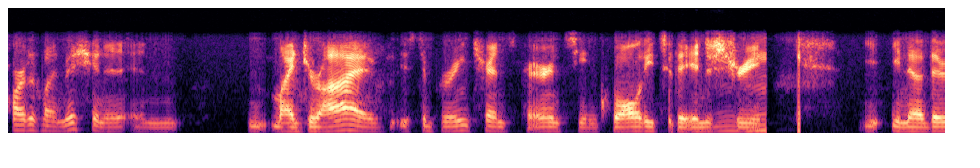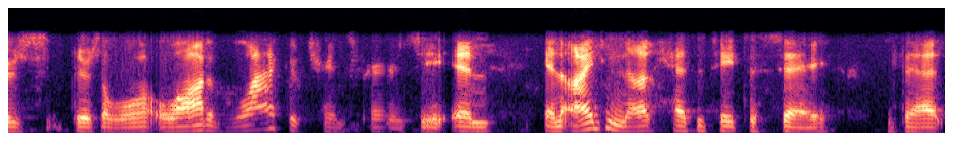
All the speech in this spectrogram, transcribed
part of my mission and, my drive is to bring transparency and quality to the industry. Mm-hmm. You, you, know, there's there's a, lo- a lot of lack of transparency and and I do not hesitate to say that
